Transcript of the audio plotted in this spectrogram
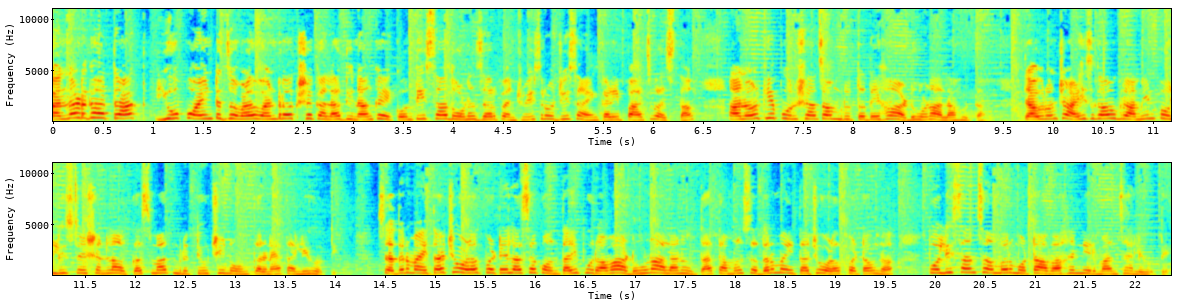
कन्नड घाटात यू पॉइंट जवळ वनरक्षकाला दिनांक एकोणतीस सहा दोन हजार पंचवीस रोजी सायंकाळी पाच वाजता अनोळखी पुरुषाचा मृतदेह आढळून आला होता. त्यावरून चाळीसगाव ग्रामीण पोलीस स्टेशनला अकस्मात मृत्यूची नोंद करण्यात आली होती. सदर मैताची ओळख पटेल असा कोणताही पुरावा आढळून आला नव्हता त्यामुळे सदर मैताची ओळख पटवणं पोलिसांसमोर मोठं आवाहन निर्माण झाले होते.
